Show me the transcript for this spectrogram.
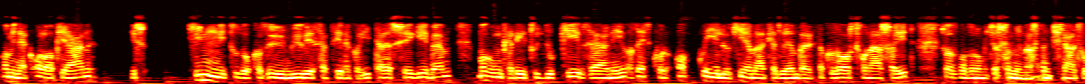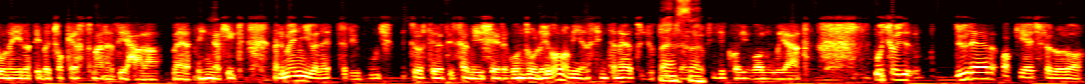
aminek alapján hinni tudok az ő művészetének a hitelességében, magunk elé tudjuk képzelni az egykor élő kiemelkedő embereknek az arcvonásait, és azt gondolom, hogy ha semmi más nem csinált volna életében, csak ezt már ezért hálát lehetnénk nekik, mert mennyivel egyszerűbb úgy történeti személyiségre gondolni, hogy valamilyen szinten el tudjuk képzelni a fizikai valóját. Úgyhogy Dürer, aki egyfelől a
